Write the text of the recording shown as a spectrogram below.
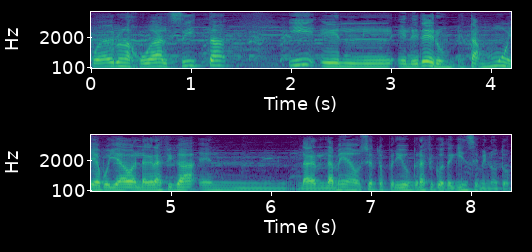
Puede haber una jugada alcista Y el, el Ethereum está muy apoyado en la gráfica, en la, media de 200 periodos en gráficos de 15 minutos.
